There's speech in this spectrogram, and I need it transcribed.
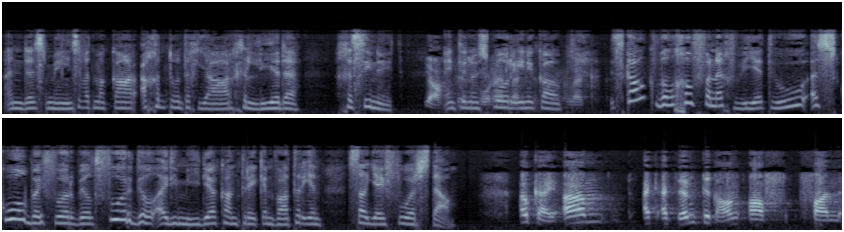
en dis mense wat mekaar 28 jaar gelede gesien het. Ja, en toe nou skool reünie kom. Skalk wil gou vinnig weet hoe 'n skool byvoorbeeld voordeel uit die media kan trek en watter een sal jy voorstel? OK, ehm um, ek ek dink dit hang af van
